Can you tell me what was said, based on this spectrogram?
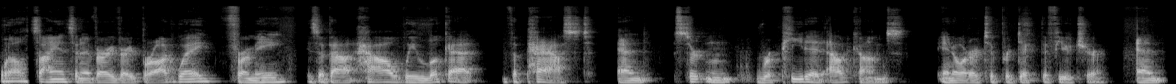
Well, science in a very, very broad way for me is about how we look at the past and certain repeated outcomes in order to predict the future. And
